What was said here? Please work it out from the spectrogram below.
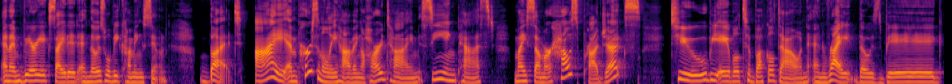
and I'm very excited, and those will be coming soon. But I am personally having a hard time seeing past my summer house projects to be able to buckle down and write those big,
